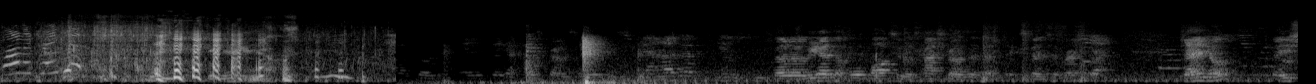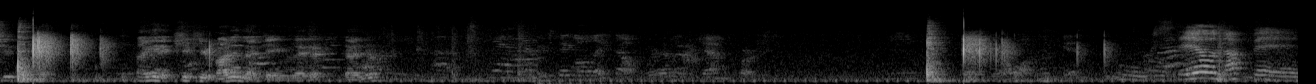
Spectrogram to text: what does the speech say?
want to drink it. No, no, we got the whole box of those hash browns at that expensive restaurant. Daniel, are you should. I'm gonna kick your butt in that game later, Daniel. Nothing.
